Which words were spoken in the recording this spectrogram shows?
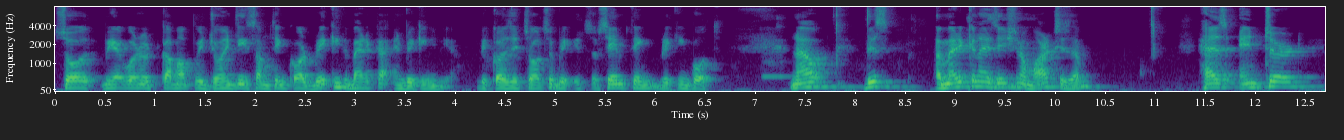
So we are going to come up with jointly something called breaking America and breaking India because it's also it's the same thing breaking both. Now this Americanization of Marxism has entered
